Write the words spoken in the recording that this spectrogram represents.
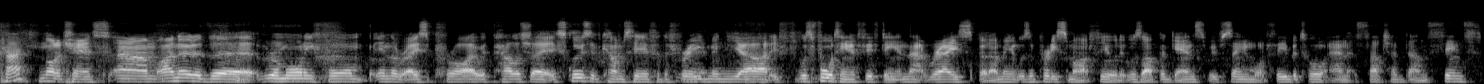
Okay. not a chance. Um, I noted the Ramornie form in the race prior with Palaszczuk. Exclusive comes here for the Friedman yard. It was 14 and 15 in that race, but I mean, it was a pretty smart field it was up against. We've seen what Fibator and such have done since.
